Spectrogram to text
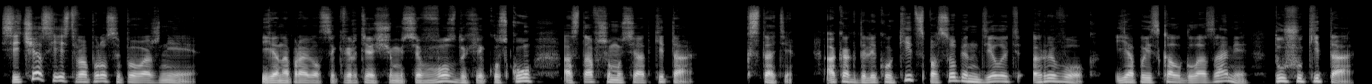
Сейчас есть вопросы поважнее. Я направился к вертящемуся в воздухе куску, оставшемуся от кита. Кстати, а как далеко кит способен делать рывок? Я поискал глазами тушу кита,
